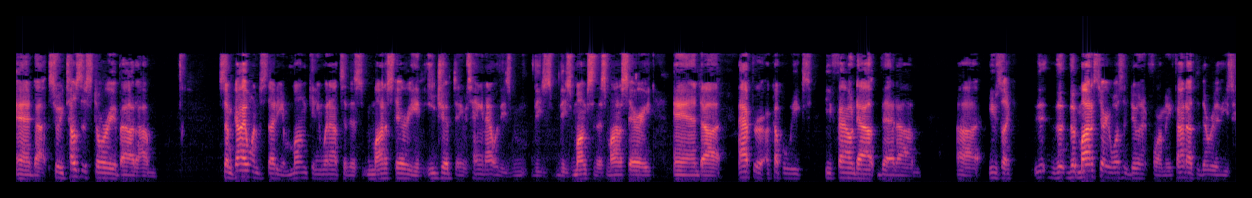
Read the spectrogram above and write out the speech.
And uh, so he tells this story about. Um, some guy wanted to study a monk and he went out to this monastery in Egypt and he was hanging out with these these these monks in this monastery and uh, after a couple weeks he found out that um, uh, he was like the, the monastery wasn't doing it for him and he found out that there were these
